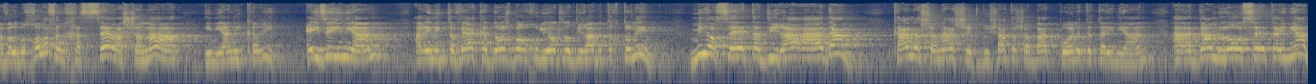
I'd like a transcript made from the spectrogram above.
אבל בכל אופן חסר השנה עניין עיקרי. איזה עניין? הרי נתהווה הקדוש ברוך הוא להיות לו דירה בתחתונים. מי עושה את הדירה? האדם. כאן השנה שקדושת השבת פועלת את העניין, האדם לא עושה את העניין.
